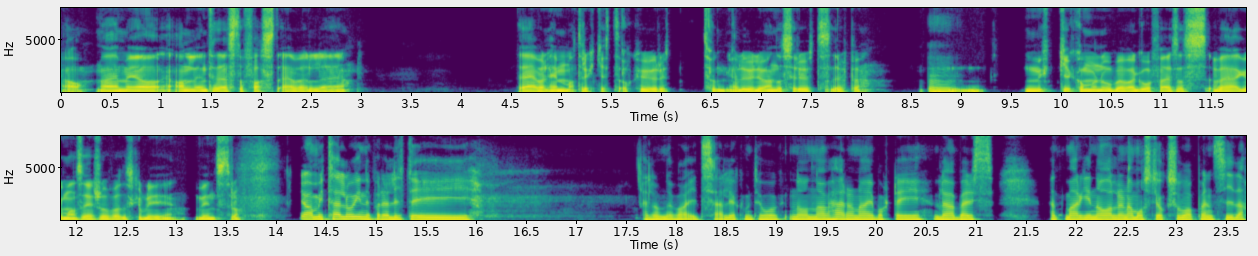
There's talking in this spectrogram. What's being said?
ja, nej, men jag, anledningen till jag står fast är väl eh, det är väl hemmatrycket och hur tunga Luleå ändå ser ut där uppe. Mm. Mycket kommer nog behöva gå Färjestads väg om man säger så för att det ska bli vinst. Då. Ja, Mitell var inne på det lite i, eller om det var Ejdsell, jag kommer inte ihåg. Någon av herrarna är borta i Löbergs. Att marginalerna måste ju också vara på en sida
